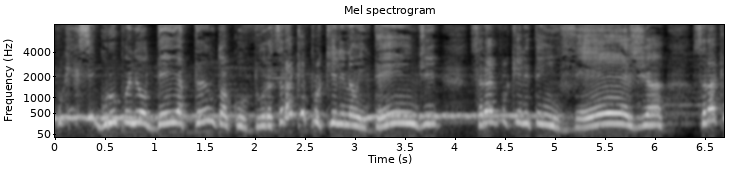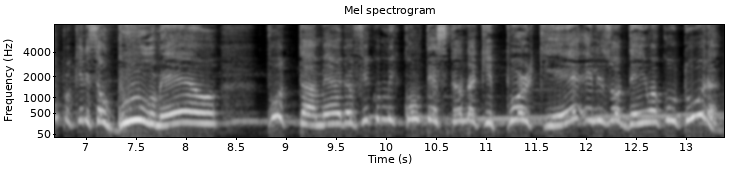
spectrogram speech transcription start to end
Por que, esse grupo ele odeia tanto a cultura? Será que é porque ele não entende? Será que é porque ele tem inveja? Será que é porque eles são burros mesmo? Puta merda, eu fico me contestando aqui por que eles odeiam a cultura.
